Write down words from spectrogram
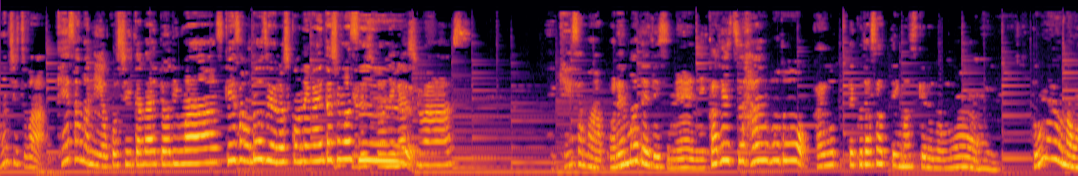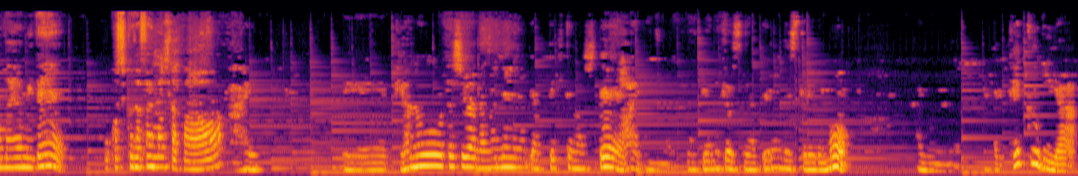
本日は K 様にお越しいただいております。K 様どうぞよろしくお願いいたします。よろしくお願いします。ケイ様、これまでですね、2ヶ月半ほど通ってくださっていますけれども、はい、どのようなお悩みでお越しくださいましたか？はい。えー、ピアノを私は長年やってきてまして、はい、うん、ピアノ教室でやってるんですけれども、あの、やっぱり手首や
